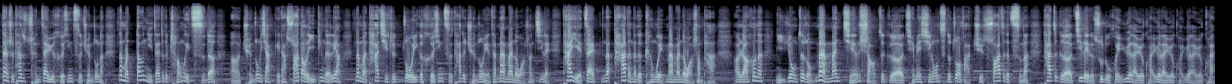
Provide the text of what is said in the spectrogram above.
但是它是存在于核心词的权重的。那么当你在这个长尾词的呃权重下给它刷到了一定的量，那么它其实作为一个核心词，它的权重也在慢慢的往上积累，它也在那它的那个坑位慢慢的往上爬啊。然后呢，你用这种慢慢减少。找这个前面形容词的做法去刷这个词呢，它这个积累的速度会越来越快，越来越快，越来越快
